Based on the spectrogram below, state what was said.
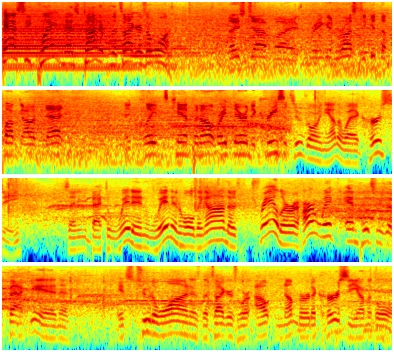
Cassie Clayton has tied it for the Tigers at one. Nice job by Reagan Rust to get the puck on net. And Clayton's camping out right there in the crease. Two going the other way. Kersey sending it back to Whitten. Whitten holding on. The trailer, Hartwick, and pushes it back in. It's two to one as the Tigers were outnumbered. A Kersey on the goal.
